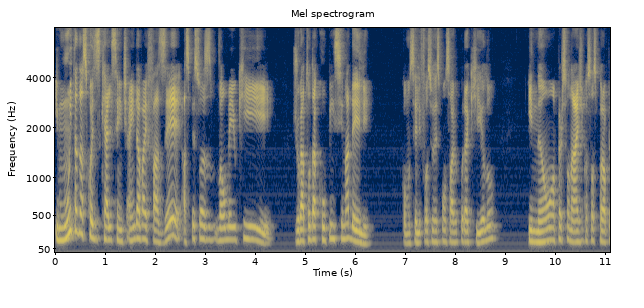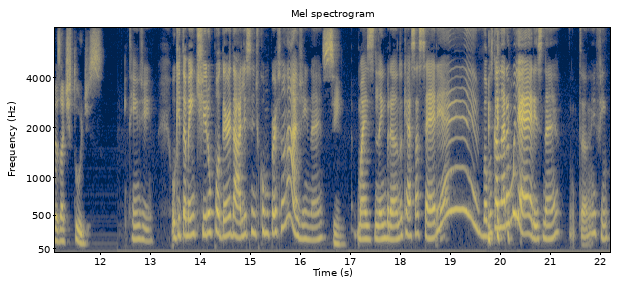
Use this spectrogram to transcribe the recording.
E muitas das coisas que a Alicent ainda vai fazer, as pessoas vão meio que jogar toda a culpa em cima dele. Como se ele fosse o responsável por aquilo e não a personagem com as suas próprias atitudes. Entendi. O que também tira o poder da Alicent como personagem, né? Sim. Mas lembrando que essa série é. Vamos, galera, mulheres, né? Então, enfim.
